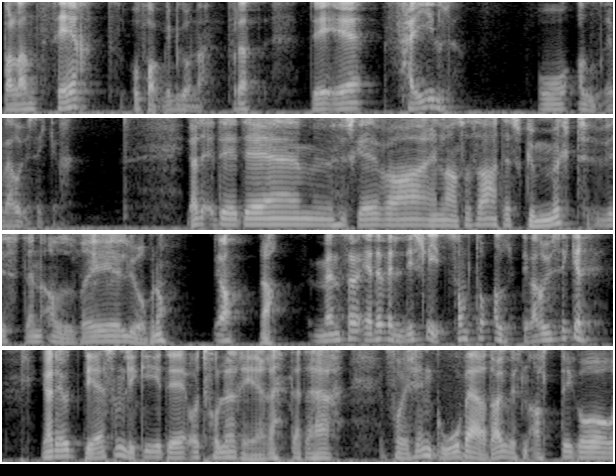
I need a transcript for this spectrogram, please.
balansert og faglig begrunna. For det, det er feil å aldri være usikker. Ja, det, det, det um, husker jeg var en eller annen som sa, at det er skummelt hvis en aldri lurer på noe. Ja. Ja. Men så er det veldig slitsomt å alltid være usikker. Ja, det er jo det som ligger i det å tolerere dette her. Får ikke en god hverdag hvis en alltid går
